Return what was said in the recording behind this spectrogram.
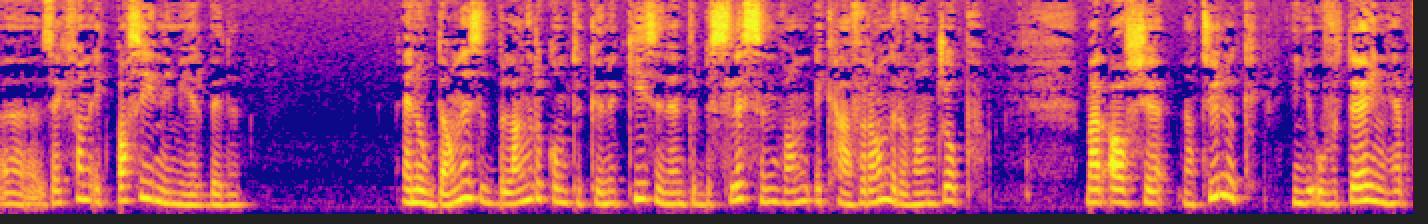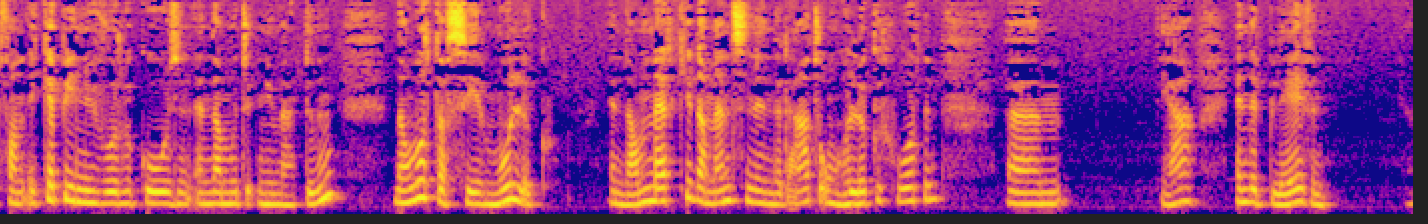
uh, zegt van ik pas hier niet meer binnen. En ook dan is het belangrijk om te kunnen kiezen en te beslissen van ik ga veranderen van job. Maar als je natuurlijk in je overtuiging hebt van ik heb hier nu voor gekozen en dan moet ik nu maar doen, dan wordt dat zeer moeilijk. En dan merk je dat mensen inderdaad ongelukkig worden um, ja, en er blijven. Ja.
